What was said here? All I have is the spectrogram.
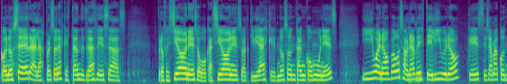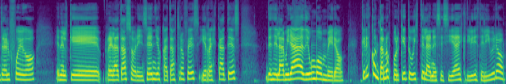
conocer a las personas que están detrás de esas profesiones o vocaciones o actividades que no son tan comunes. Y bueno, vamos a hablar de este libro que se llama Contra el Fuego, en el que relata sobre incendios, catástrofes y rescates desde la mirada de un bombero. ¿Querés contarnos por qué tuviste la necesidad de escribir este libro?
